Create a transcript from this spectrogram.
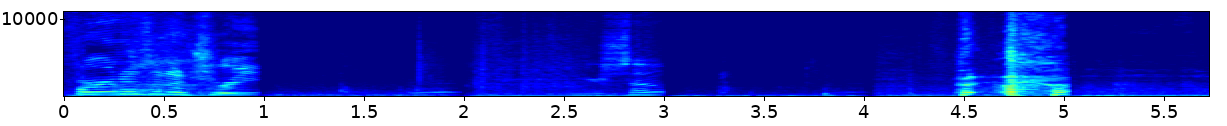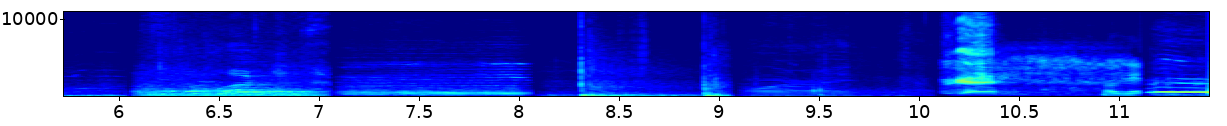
Fern isn't a tree. You're so. Okay. Great,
